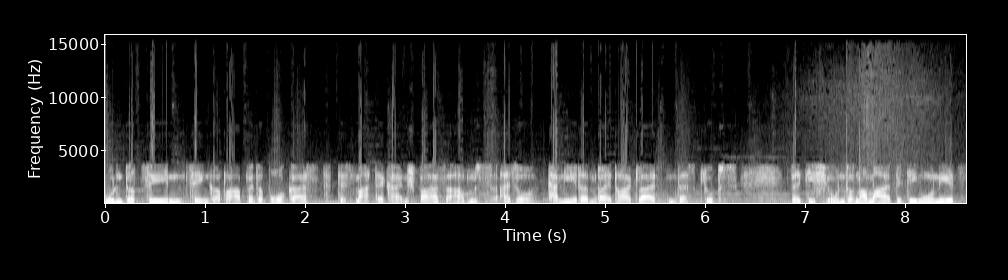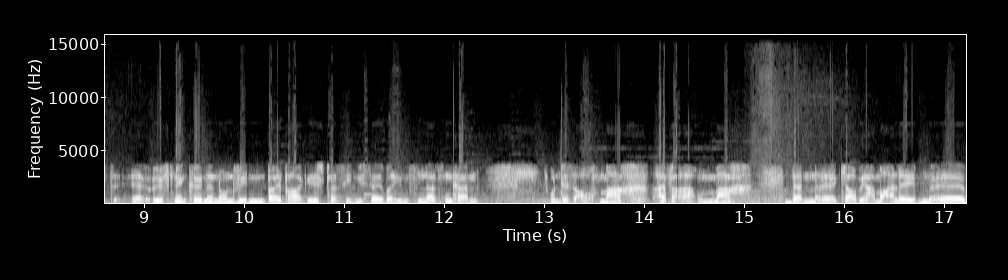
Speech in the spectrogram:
unter 10, 10 Quadratmeter pro Gast. Das macht ja keinen Spaß abends. Also kann jeder einen Beitrag leisten, dass Clubs wirklich unter Normalbedingungen jetzt äh, öffnen können. Und wenn ein Beitrag ist, dass ich mich selber impfen lassen kann, und das auch mache, einfach auch mach, dann äh, glaube ich, haben alle äh,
